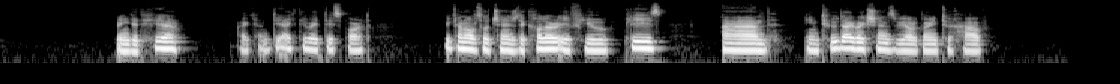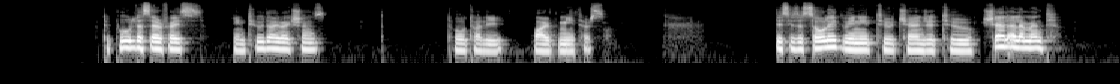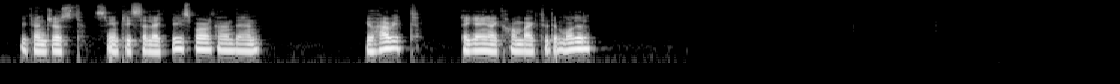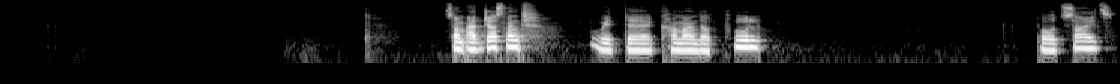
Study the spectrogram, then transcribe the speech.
bring it here. I can deactivate this part. You can also change the color if you please. And in two directions, we are going to have to pull the surface in two directions, totally five meters. This is a solid, we need to change it to shell element. You can just simply select this part and then you have it. Again, I come back to the model. Some adjustment with the command of pull both sides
